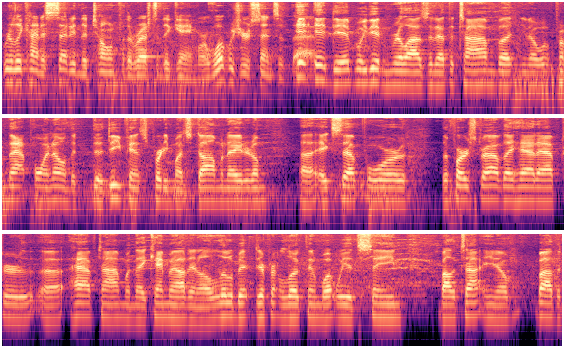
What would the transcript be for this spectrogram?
Really, kind of setting the tone for the rest of the game, or what was your sense of that? It, it did. We didn't realize it at the time, but you know, from that point on, the, the defense pretty much dominated them, uh, except for the first drive they had after uh, halftime when they came out in a little bit different look than what we had seen. By the time you know, by the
